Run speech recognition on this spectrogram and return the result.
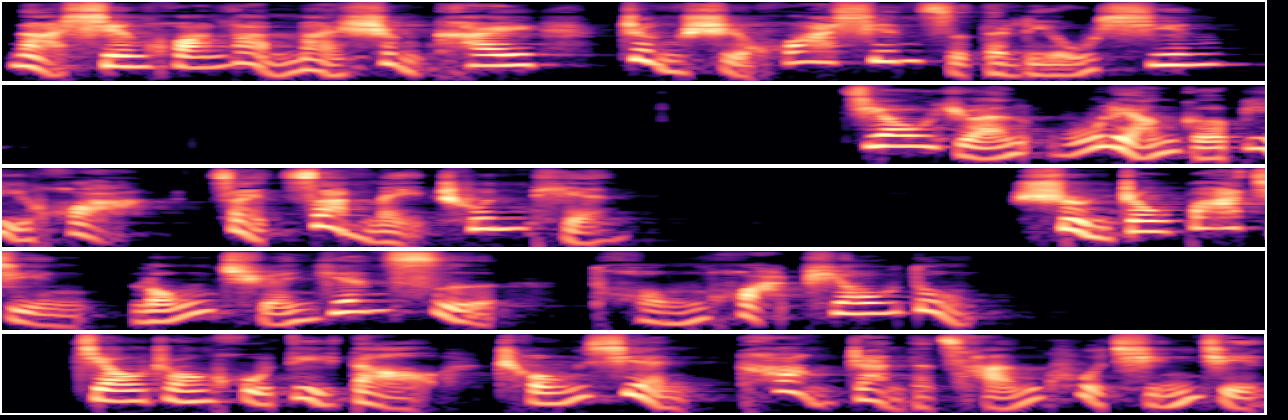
那鲜花烂漫盛开，正是花仙子的流星。胶原无梁阁壁画在赞美春天。顺州八景龙泉烟寺童话飘动，焦庄户地道重现抗战的残酷情景，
